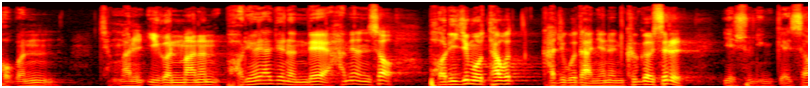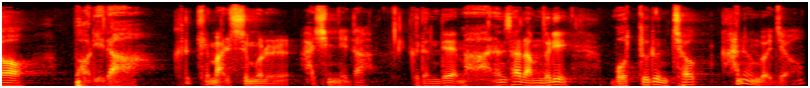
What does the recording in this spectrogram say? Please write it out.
혹은 정말 이것만은 버려야 되는데 하면서 버리지 못하고 가지고 다니는 그것을 예수님께서 버리라 그렇게 말씀을 하십니다. 그런데 많은 사람들이 못 들은 척 하는 거죠.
